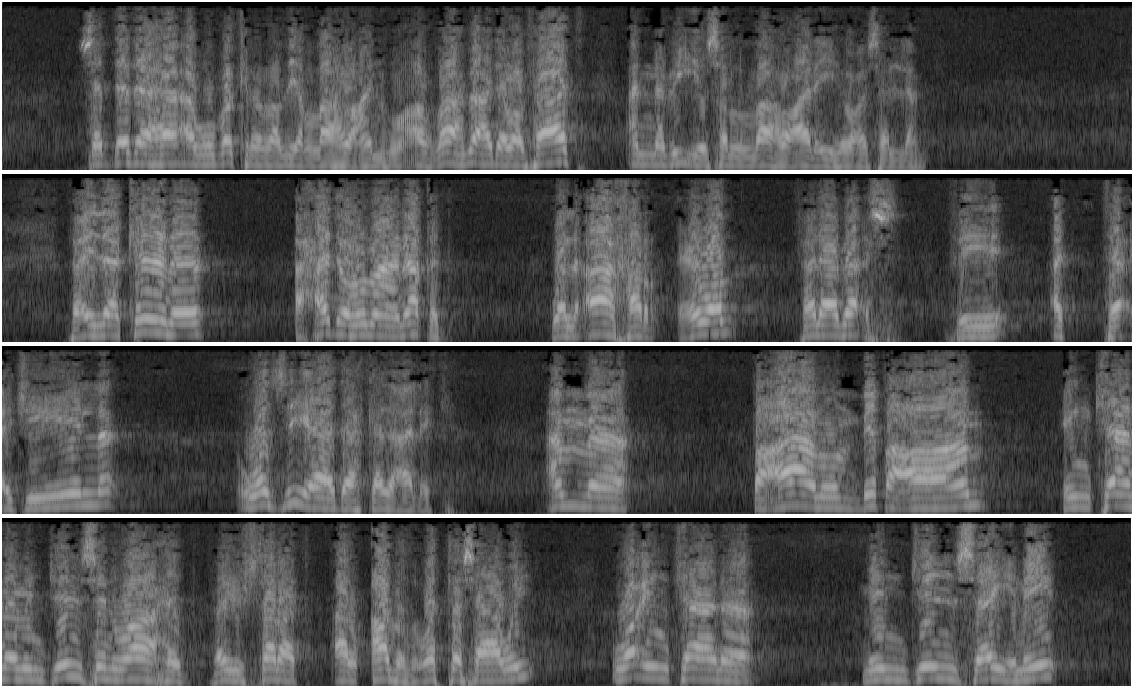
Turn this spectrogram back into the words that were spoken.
سددها أبو بكر رضي الله عنه وأرضاه بعد وفاة النبي صلى الله عليه وسلم. فإذا كان أحدهما نقد والآخر عوض فلا بأس في التأجيل والزيادة كذلك. أما طعام بطعام إن كان من جنس واحد فيشترط القبض والتساوي وإن كان من جنسين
